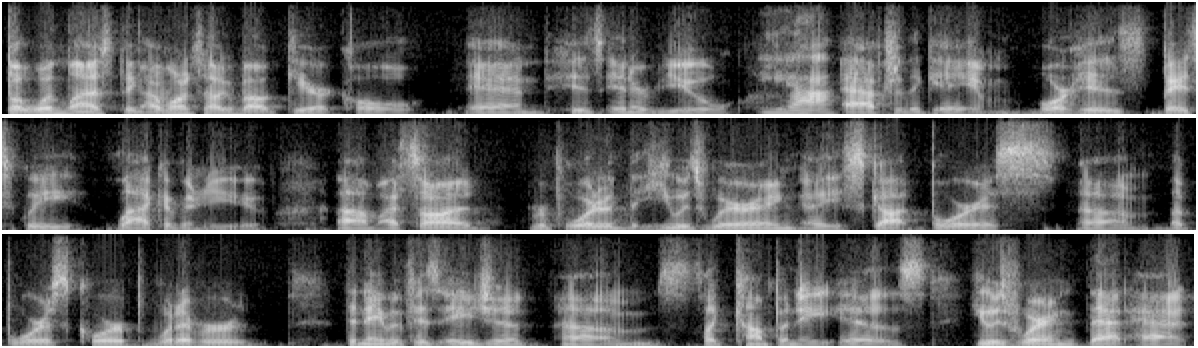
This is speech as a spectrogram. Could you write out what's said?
but one last thing, I want to talk about Gerrit Cole and his interview yeah. after the game, or his basically lack of interview. Um, I saw it reported that he was wearing a Scott Boras, um, a Boras Corp, whatever the name of his agent um, like company is. He was wearing that hat,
